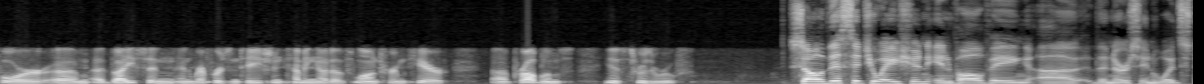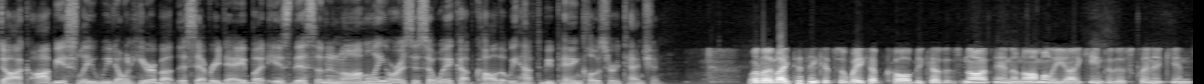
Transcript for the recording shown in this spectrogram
for um, advice and, and representation coming out of long term care uh, problems is through the roof. So, this situation involving uh, the nurse in Woodstock, obviously, we don't hear about this every day, but is this an anomaly or is this a wake up call that we have to be paying closer attention? Well, I'd like to think it's a wake up call because it's not an anomaly. I came to this clinic in,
